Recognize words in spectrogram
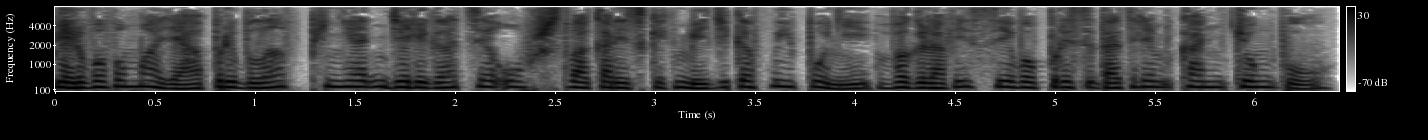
1 мая прибыла в Пинян делегация общества корейских медиков в Японии во главе с его председателем Кан Кёнгбу.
